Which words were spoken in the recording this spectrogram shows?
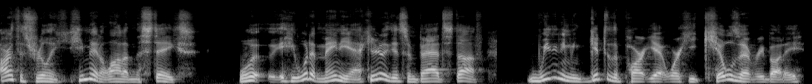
Arthas really he made a lot of mistakes. What he what a maniac. He really did some bad stuff. We didn't even get to the part yet where he kills everybody.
